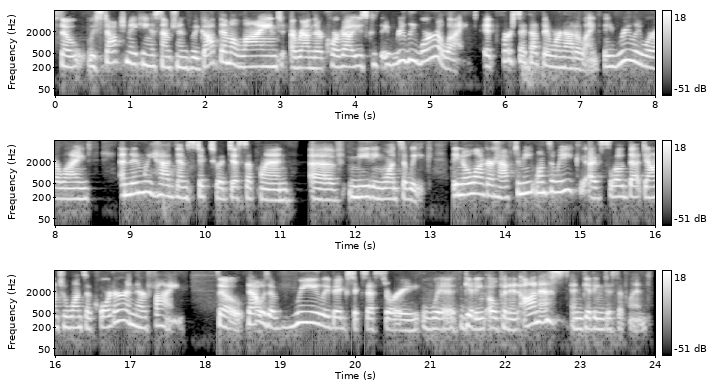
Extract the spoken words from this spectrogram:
So we stopped making assumptions. We got them aligned around their core values because they really were aligned. At first, I thought they were not aligned. They really were aligned. And then we had them stick to a discipline of meeting once a week. They no longer have to meet once a week. I've slowed that down to once a quarter and they're fine. So that was a really big success story with getting open and honest and getting disciplined.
